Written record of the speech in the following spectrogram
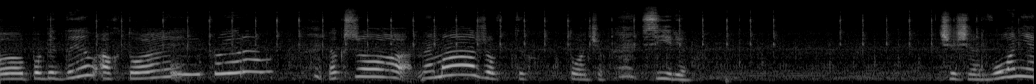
е, побідив, а хто і програв. Якщо нема жовтих точок, сірі чи червоні,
